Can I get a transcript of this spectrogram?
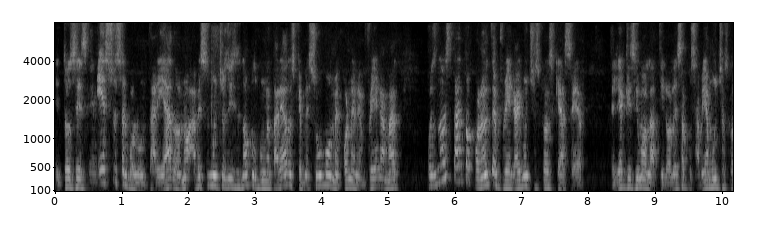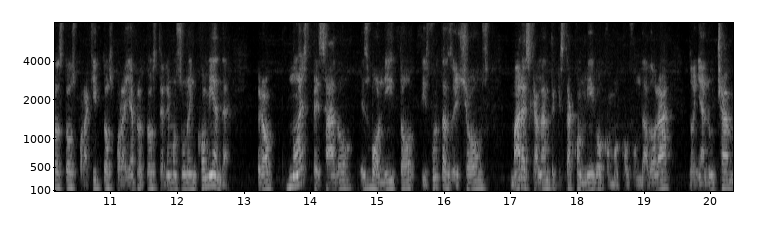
Entonces, eso es el voluntariado, ¿no? A veces muchos dicen, no, pues voluntariado es que me sumo, me ponen en friega más. Pues no es tanto ponerte en friega, hay muchas cosas que hacer. El día que hicimos la tirolesa, pues había muchas cosas, todos por aquí, todos por allá, pero todos tenemos una encomienda. Pero no es pesado, es bonito, disfrutas de shows. Mara Escalante, que está conmigo como cofundadora, doña Lucha,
